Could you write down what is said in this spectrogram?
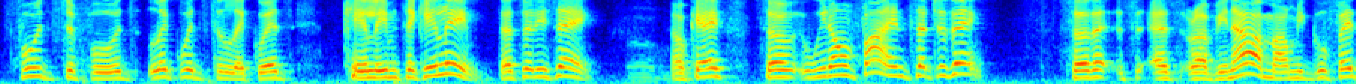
foods to foods, liquids to liquids, kelim to kelim. That's what he's saying. Oh. Okay? So we don't find such a thing. So that as Ravina Amar migufei.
